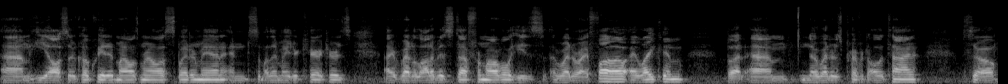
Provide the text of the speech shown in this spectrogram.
Um, he also co-created Miles Morales, Spider-Man, and some other major characters. I've read a lot of his stuff for Marvel. He's a writer I follow. I like him but um, no writer is perfect all the time. So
